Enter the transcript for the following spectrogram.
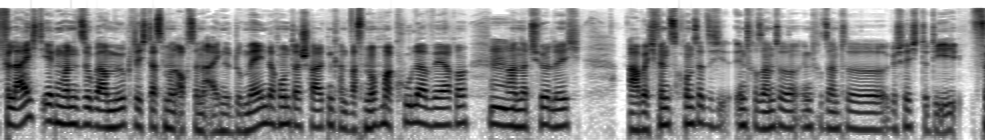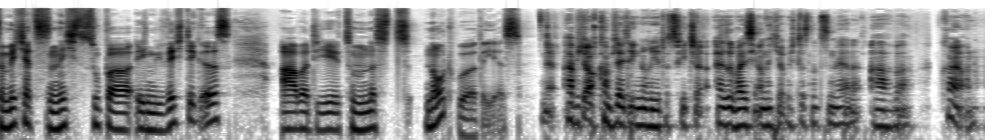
vielleicht irgendwann sogar möglich, dass man auch seine eigene Domain darunter schalten kann, was nochmal cooler wäre, hm. äh, natürlich. Aber ich finde es grundsätzlich interessante, interessante Geschichte, die für mich jetzt nicht super irgendwie wichtig ist, aber die zumindest noteworthy ist. Ja, habe ich auch komplett ignoriert, das Feature. Also weiß ich auch nicht, ob ich das nutzen werde, aber keine Ahnung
